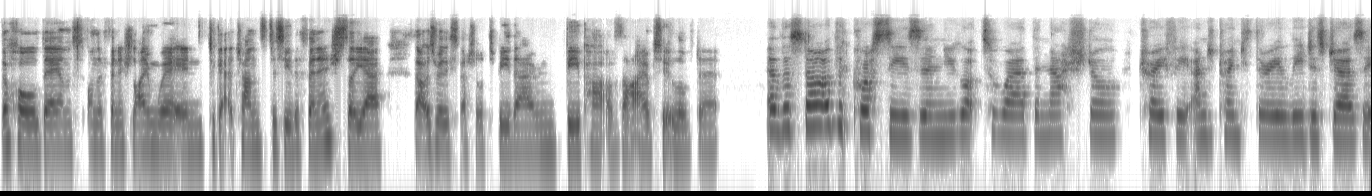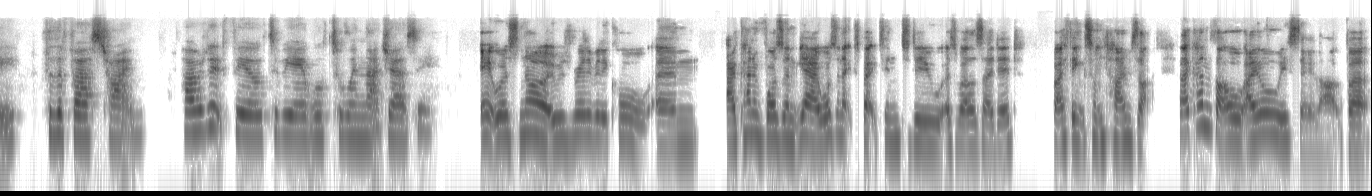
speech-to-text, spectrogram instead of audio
the whole day on the, on the finish line waiting to get a chance to see the finish. So yeah, that was really special to be there and be part of that. I absolutely loved it. At the start of the cross season, you got to wear the National Trophy Under 23 Leaders jersey for the first time. How did it feel to be able to win that jersey? It was no, it was really really cool. Um, I kind of wasn't, yeah, I wasn't expecting to do as well as I did, but I think sometimes that that kind of oh, I always say that, but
